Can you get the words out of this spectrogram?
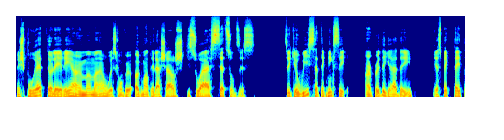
Mais je pourrais tolérer à un moment où est-ce qu'on veut augmenter la charge qui soit à 7 sur 10. Tu sais que oui, cette technique, c'est un peu dégradé, respecte peut-être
